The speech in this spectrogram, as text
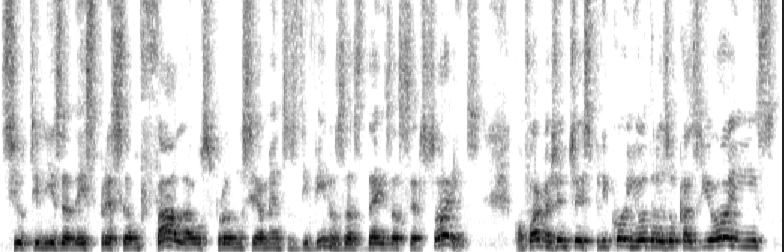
se utiliza da expressão fala, os pronunciamentos divinos, as dez asserções? Conforme a gente já explicou em outras ocasiões,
